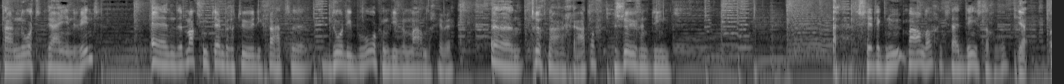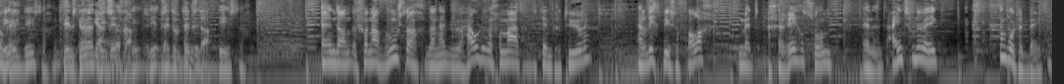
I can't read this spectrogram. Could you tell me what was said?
naar noord draaiende wind. En de maximumtemperatuur die gaat eh, door die bewolking die we maandag hebben... eh, terug naar een graad of 17. Eh, Zet ik nu maandag? Ik zei dinsdag hoor. Ja, oké. Din- Dinsdag, hè? Dinsdag, ja, dinsdag. Di- di- We zitten op dinsdag. dinsdag. En dan vanaf woensdag dan hebben we, houden we gematigde temperaturen. En licht wisselvallig met geregeld zon. En aan het eind van de week, dan wordt het beter.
